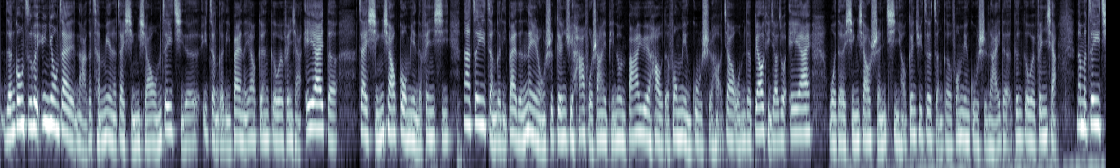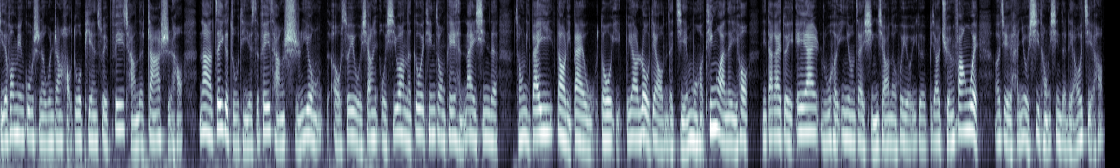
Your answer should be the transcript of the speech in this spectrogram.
人工智慧运用在哪个层面呢？在行销。我们这一期的一整个礼拜呢，要跟各位分享 AI 的。在行销构面的分析，那这一整个礼拜的内容是根据《哈佛商业评论》八月号的封面故事，哈，叫我们的标题叫做 “AI 我的行销神器”哈，根据这整个封面故事来的，跟各位分享。那么这一期的封面故事呢，文章好多篇，所以非常的扎实哈。那这个主题也是非常实用哦，所以我相我希望呢，各位听众可以很耐心的。从礼拜一到礼拜五都不要漏掉我们的节目哈，听完了以后，你大概对 AI 如何应用在行销呢，会有一个比较全方位而且很有系统性的了解哈。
